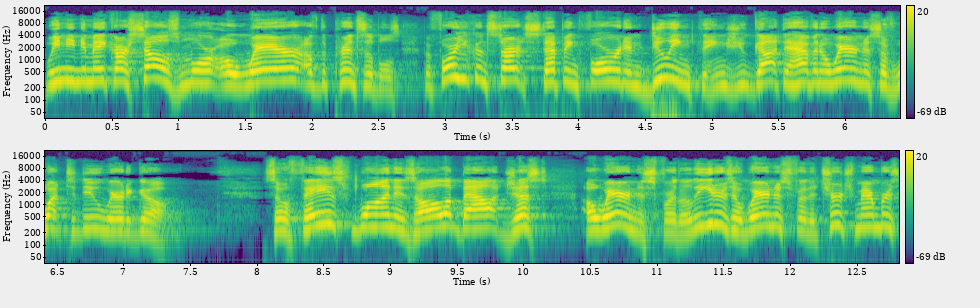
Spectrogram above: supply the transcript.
We need to make ourselves more aware of the principles. Before you can start stepping forward and doing things, you've got to have an awareness of what to do, where to go. So phase one is all about just awareness for the leaders, awareness for the church members,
